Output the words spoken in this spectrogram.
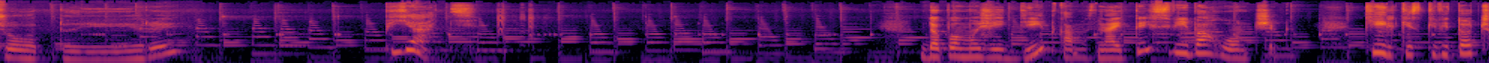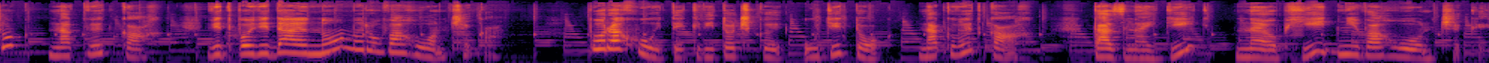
Чотири. П'ять. Допоможіть діткам знайти свій вагончик. Кількість квіточок на квитках відповідає номеру вагончика. Порахуйте квіточки у діток на квитках та знайдіть необхідні вагончики.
